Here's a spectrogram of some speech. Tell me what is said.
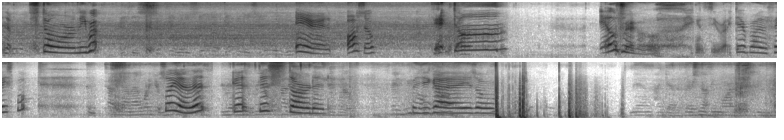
no, Storm Libra, and also Phantom L-Drago. You can see right there by the Facebook. So yeah, let's get this started. But you guys will There's nothing more I'd like to do into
